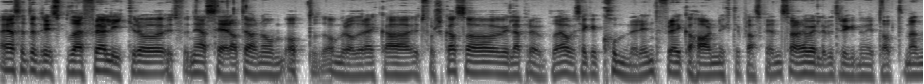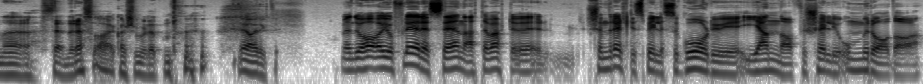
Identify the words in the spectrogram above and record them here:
jeg setter pris på det, for jeg liker å Når jeg ser at jeg har noen områder jeg ikke har utforska, så vil jeg prøve på det. Og hvis jeg ikke kommer inn fordi jeg ikke har den riktige plassen så er det veldig betryggende å vite at Men senere så har jeg kanskje muligheten. ja, riktig. Men du har jo flere scener etter hvert. Generelt i spillet så går du igjennom forskjellige områder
